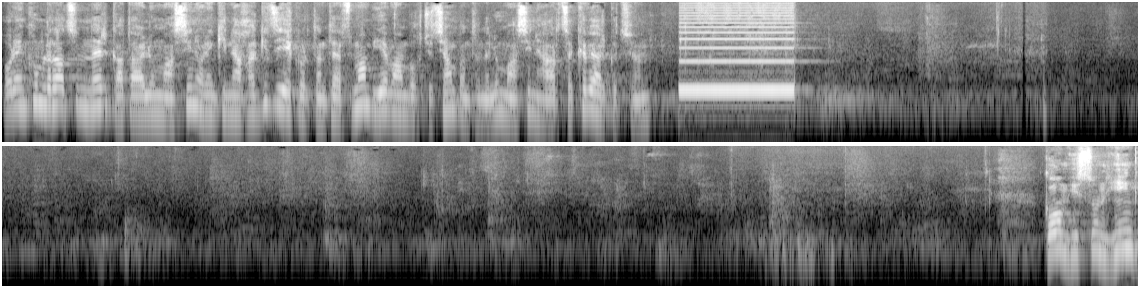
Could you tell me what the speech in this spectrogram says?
Օրենքում լրացումներ կատարելու մասին օրենքի նախագիծը երկրորդ ընթերցումամբ եւ ամբողջությամբ ընդունելու մասին հարցը քվեարկություն Կողմ 55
